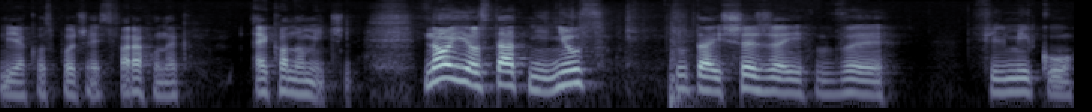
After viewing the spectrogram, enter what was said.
jako społeczeństwa rachunek ekonomiczny. No i ostatni news, tutaj szerzej w filmiku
